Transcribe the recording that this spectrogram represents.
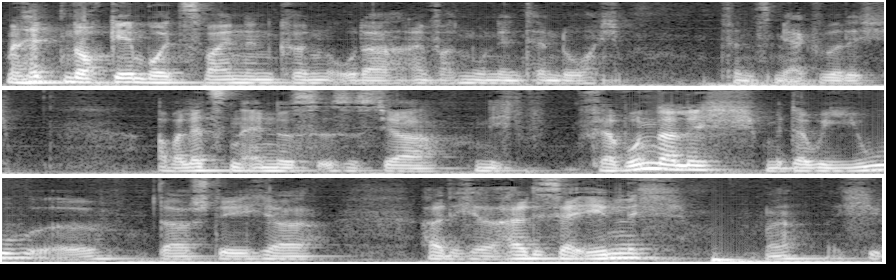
Man hätte doch Game Boy 2 nennen können oder einfach nur Nintendo. Ich finde es merkwürdig. Aber letzten Endes ist es ja nicht verwunderlich mit der Wii U. Äh, da stehe ich ja, halte ich, halte ich es ja ähnlich. Ne? Ich,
